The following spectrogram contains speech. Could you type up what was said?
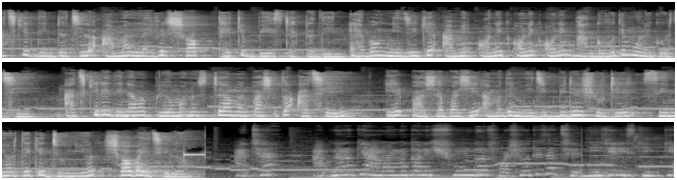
আজকের দিনটা ছিল আমার লাইফের সব থেকে বেস্ট একটা দিন এবং নিজেকে আমি অনেক অনেক অনেক ভাগ্যবতী মনে করছি। আজকের এই দিনে আমার প্রিয় মানুষটা আমার পাশে তো আছেই। এর পাশাপাশি আমাদের মিউজিক ভিডিও শুটের সিনিয়র থেকে জুনিয়র সবাই ছিল। আচ্ছা আপনারা কি আমার মতো অনেক সুন্দর ফর্সা হতে যাচ্ছে নিজের স্কিনকে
